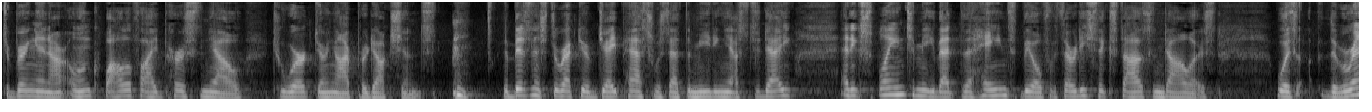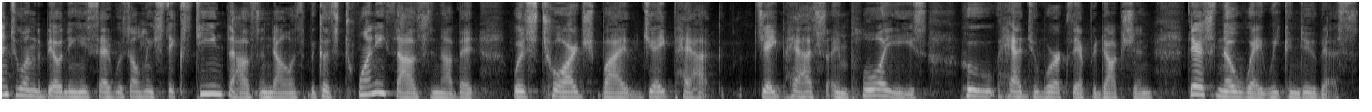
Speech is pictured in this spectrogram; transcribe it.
to bring in our own qualified personnel to work during our productions. the business director of JPAS was at the meeting yesterday and explained to me that the Haynes bill for $36,000 was the rental on the building he said was only $16,000 because 20,000 of it was charged by JPAC JPAS employees who had to work their production. There's no way we can do this.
